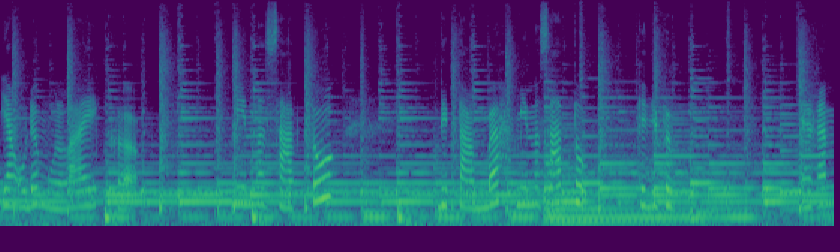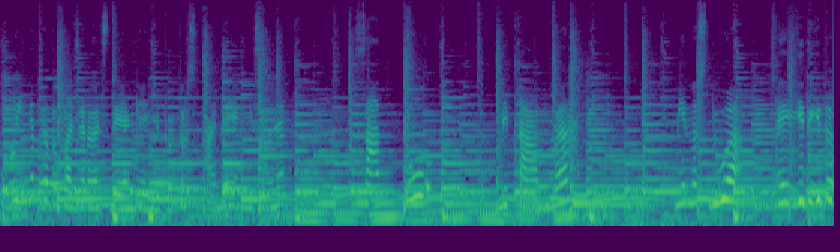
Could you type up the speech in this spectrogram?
yang udah mulai ke minus satu ditambah minus satu? Kayak gitu pelajaran SD yang kayak gitu. Terus ada yang misalnya satu ditambah minus dua kayak gitu-gitu.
